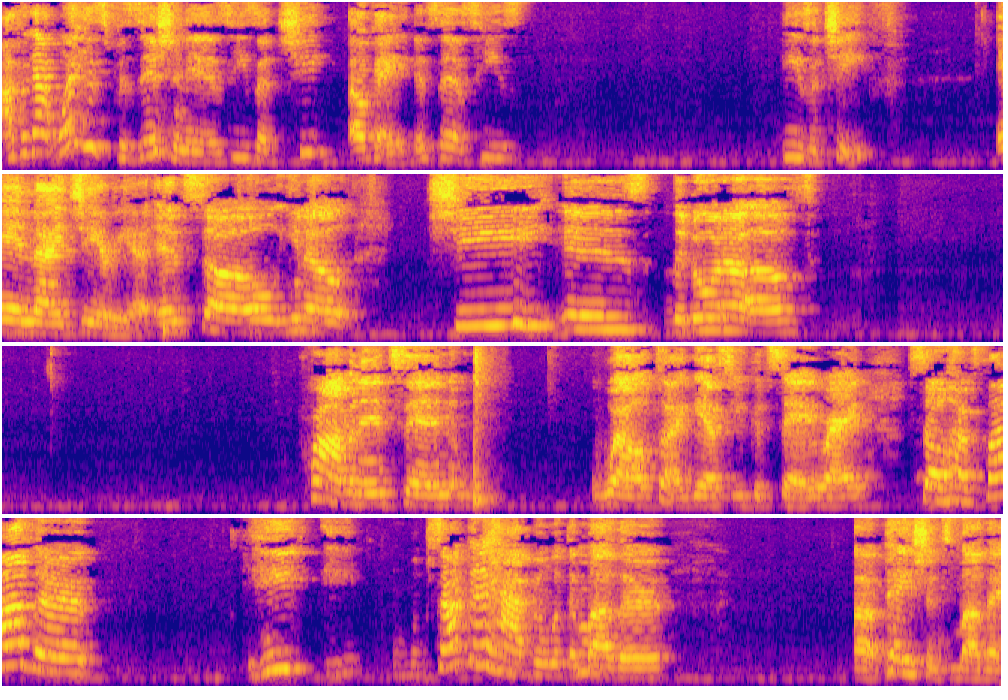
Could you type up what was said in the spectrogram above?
I forgot what his position is. He's a chief. Okay, it says he's he's a chief in Nigeria, and so you know she is the daughter of prominence and wealth, I guess you could say, right? So her father, he, he something happened with the mother, uh, patient's mother,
